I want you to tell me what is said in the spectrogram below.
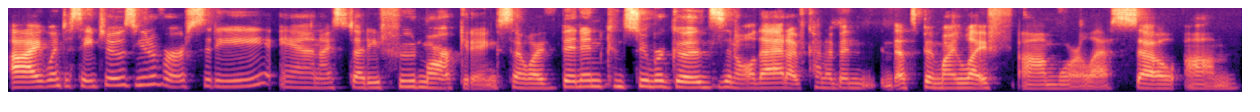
I went to St. Joe's University and I studied food marketing. So I've been in consumer goods and all that. I've kind of been, that's been my life um, more or less. So um,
